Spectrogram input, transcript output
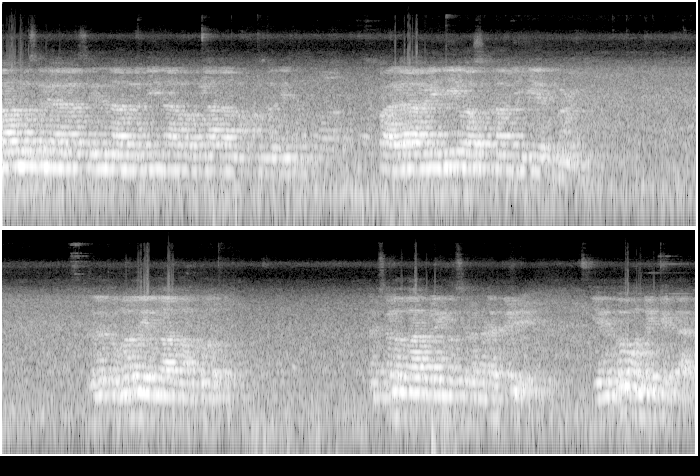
صل على سيدنا ونبينا ومولانا محمد وعلى آله وأصحابه أجمعين இதற்கு உமரது எல்லாரும் நபிசல்லாஹு அலைஹி வஸல்லம் இடத்தில் ஏதோ ஒன்றை கேட்டார்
